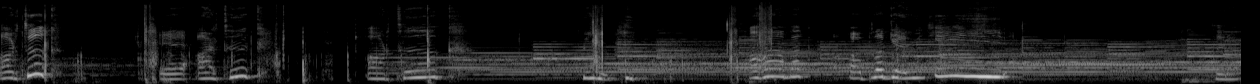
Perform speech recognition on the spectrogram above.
Artık. E, artık. Artık. Aha bak abla gelmiş. Selam.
